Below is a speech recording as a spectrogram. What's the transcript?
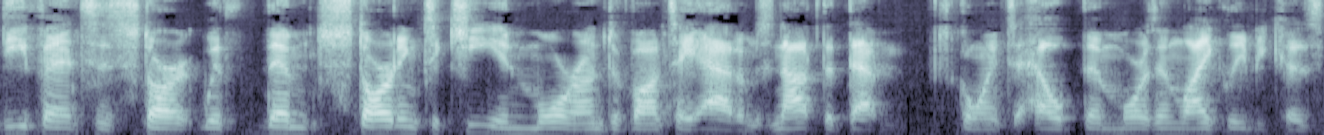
defenses start with them starting to key in more on Davante Adams. Not that that's going to help them more than likely because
